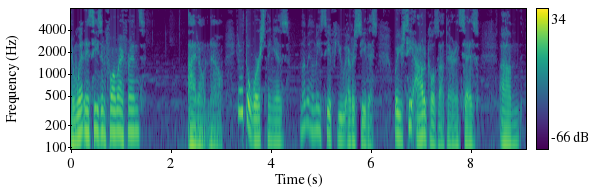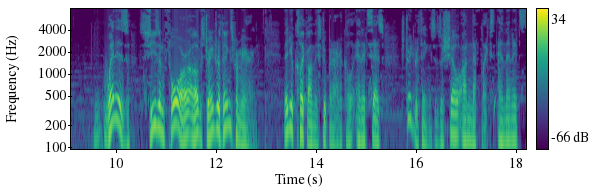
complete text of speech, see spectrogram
and when is season four, my friends? I don't know. You know what the worst thing is? Let me let me see if you ever see this. Well, you see articles out there and it says um, when is season four of Stranger Things premiering? Then you click on the stupid article and it says Stranger Things is a show on Netflix, and then it's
